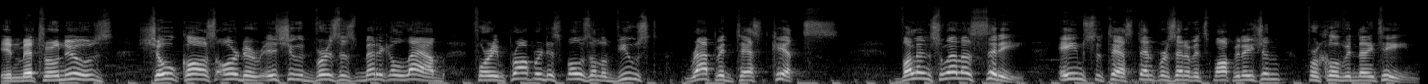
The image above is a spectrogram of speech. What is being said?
In Metro News, show cause order issued versus medical lab for improper disposal of used rapid test kits. Valenzuela City aims to test 10% of its population for COVID 19.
